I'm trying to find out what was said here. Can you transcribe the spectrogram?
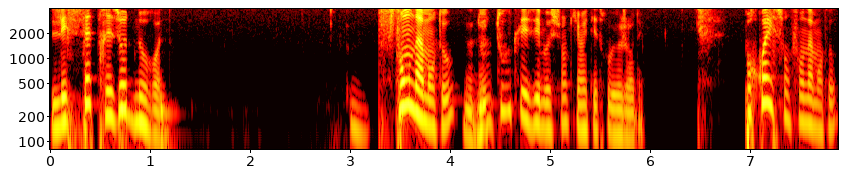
Les sept réseaux de neurones fondamentaux de Mhm. toutes les émotions qui ont été trouvées aujourd'hui. Pourquoi ils sont fondamentaux?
